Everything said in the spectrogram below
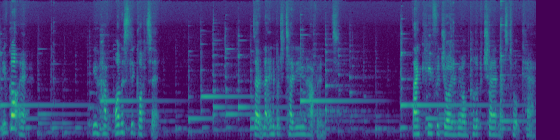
You've got it. You have honestly got it. Don't let anybody tell you you haven't. Thank you for joining me on Pull Up a Chair Let's Talk Care.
